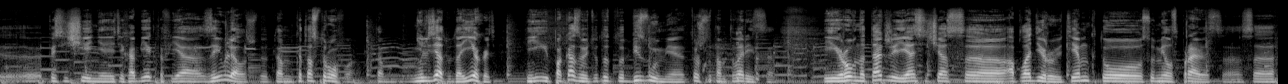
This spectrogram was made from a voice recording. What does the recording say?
э, посещения этих объектов, я заявлял, что там катастрофа, там нельзя туда ехать и, показывать вот это безумие, то, что там творится. И ровно так же я сейчас э, аплодирую тем, кто сумел справиться с,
